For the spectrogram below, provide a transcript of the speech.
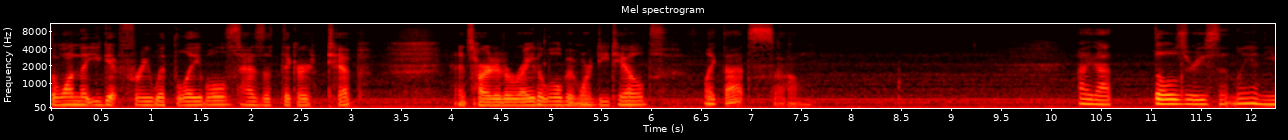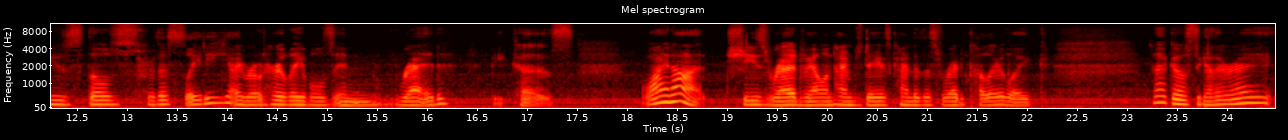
the one that you get free with the labels has a thicker tip and it's harder to write a little bit more detailed like that so I got those recently and used those for this lady. I wrote her labels in red because why not? She's red. Valentine's Day is kind of this red color. Like, that goes together, right?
